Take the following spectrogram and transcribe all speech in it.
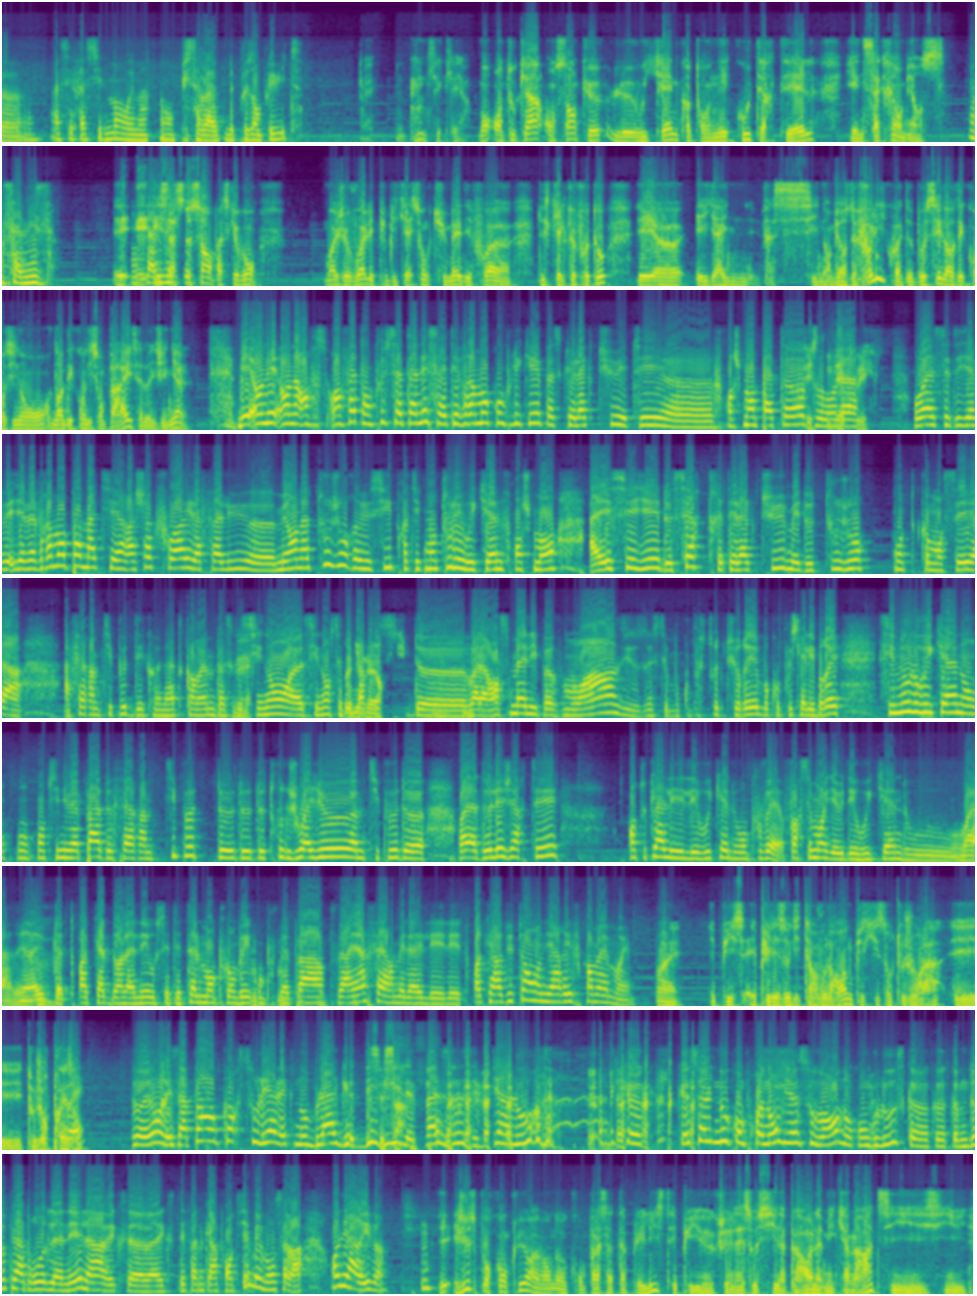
assez facilement, oui, maintenant. Puis ça va de plus en plus vite. C'est clair. Bon, en tout cas, on sent que le week-end, quand on écoute RTL, il y a une sacrée ambiance. On s'amuse. Et, ça se sent parce que bon, moi je vois les publications que tu mets des fois, euh, juste quelques photos, et euh, et il y a une, c'est une ambiance de folie quoi, de bosser dans des conditions, dans des conditions pareilles, ça doit être génial. Mais on est, on a, en fait, en plus cette année, ça a été vraiment compliqué parce que l'actu était euh, franchement pas top. On a Ouais, c'était, il y avait, il y avait vraiment pas matière. À chaque fois, il a fallu, euh, mais on a toujours réussi, pratiquement tous les week-ends, franchement, à essayer de certes traiter l'actu, mais de toujours commencer à, à faire un petit peu de déconnade quand même, parce que Ouais. sinon, euh, sinon c'était pas humeur. possible de, Mhm. voilà, en semaine ils peuvent moins, c'est beaucoup plus structuré, beaucoup plus calibré. Si nous le week-end on, on continuait pas de faire un petit peu de, de, de trucs joyeux, un petit peu de, voilà, de légèreté. En tout cas, les, les week-ends où on pouvait. Forcément, il y a eu des week-ends où, voilà, il y en a eu Mm. peut-être trois, quatre dans l'année où c'était tellement plombé qu'on pouvait pas, on pouvait rien faire. Mais là, les, les trois quarts du temps, on y arrive quand même, ouais. Ouais. Et puis et puis les auditeurs vous le rendent puisqu'ils sont toujours là et toujours présents. Ouais. Ouais, on les a pas encore saoulés avec nos blagues débiles, vaseuses et bien lourdes que, que seuls nous comprenons bien souvent. Donc on glousse comme, deux perdreaux de l'année là avec, euh, avec Stéphane Carpentier. Mais bon, ça va, on y arrive. Et, juste pour conclure, avant qu'on passe à ta playlist, et puis euh, que je laisse aussi la parole à mes camarades, si, si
